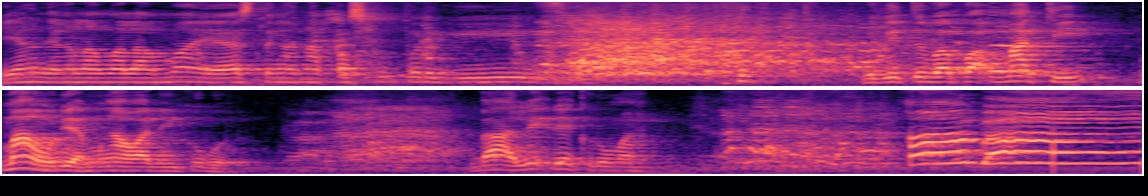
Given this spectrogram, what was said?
Yang jangan lama-lama ya, setengah napasku pergi. Begitu bapak mati, mau dia mengawani kubur. Balik dia ke rumah. Abang,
